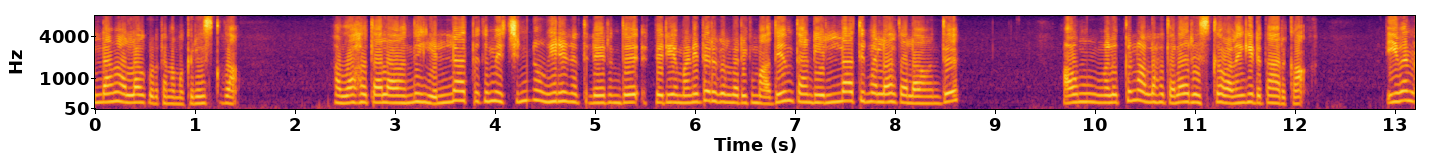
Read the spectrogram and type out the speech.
எல்லாமே அல்லாஹ் கொடுத்த நமக்கு ரிஸ்க் தான். அல்லாஹாலா வந்து எல்லாத்துக்குமே சின்ன உயிரினத்திலிருந்து பெரிய மனிதர்கள் வரைக்கும் அதையும் தாண்டி எல்லாத்தையுமே அல்லாஹாலா வந்து அவங்களுக்குன்னு அல்லாஹாலா ரிஸ்க்கை வழங்கிட்டு தான் இருக்கான். ஈவன்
